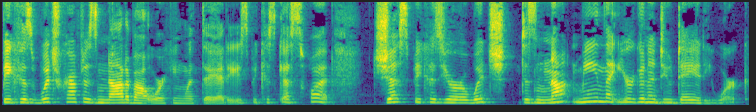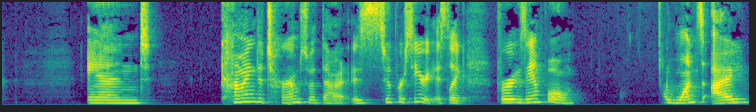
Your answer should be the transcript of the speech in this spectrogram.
Because witchcraft is not about working with deities. Because guess what? just because you're a witch does not mean that you're going to do deity work. And coming to terms with that is super serious. Like, for example, once I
